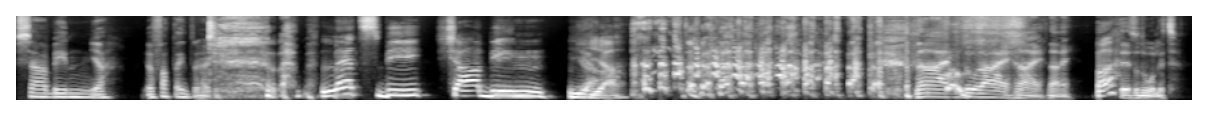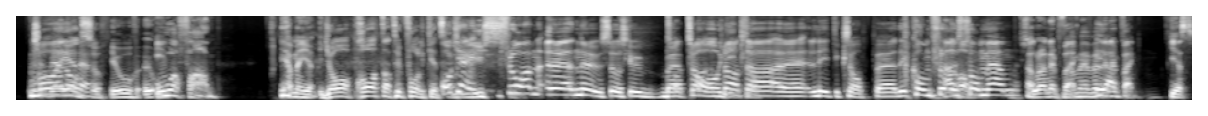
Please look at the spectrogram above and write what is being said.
Sabin... Ja, jag fattar inte det här. Let's be Shabin. Ja. Ja. Nej, då, nej, nej, nej. Va? Det är så dåligt. Vad är det? Jo, åh fan. Ja, men jag, jag pratar till folket som Okej, lyssnar. från eh, nu så ska vi börja Ta tag pra- i prata eh, lite Klopp. Eh, Det kom Här från, har som en... Eller han är på väg. Ja, men- Den är på väg. Yes.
